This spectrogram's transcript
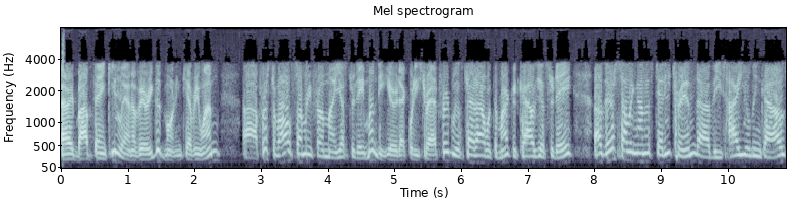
All right, Bob, thank you, and a very good morning to everyone. Uh, first of all, summary from uh, yesterday, Monday, here at Equity Stratford. We'll start out with the market cows yesterday. Uh, they're selling on a steady trend. Uh, these high yielding cows,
